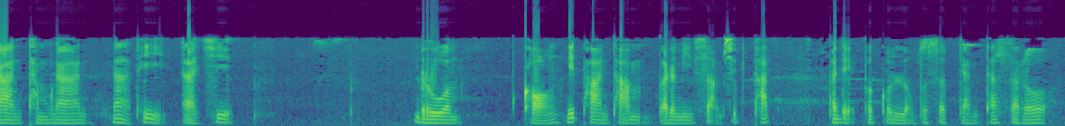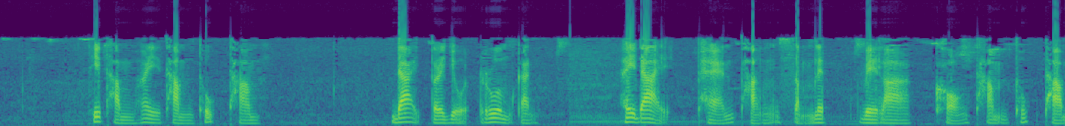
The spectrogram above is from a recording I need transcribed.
การทำงานหน้าที่อาชีพ รวมของนิพพานธรรมบารมีสามสิบทัศพระเดชพระคุณหลวงประเสริฐจันทัสโร ที่ทำให้ทำทุกธรรม ได้ประโยชน์ร่วมกัน ให้ได้แผนผังสำเร็จเวลาของธรรมทุกธรรม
